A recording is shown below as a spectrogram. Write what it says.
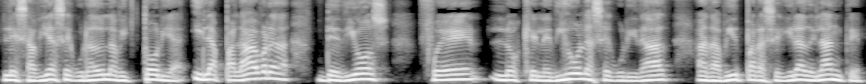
les había asegurado la victoria. Y la palabra de Dios fue lo que le dio la seguridad a David para seguir adelante.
